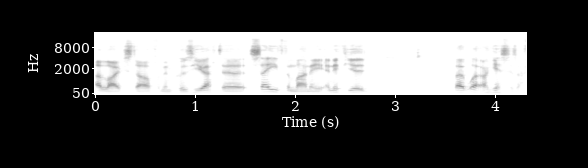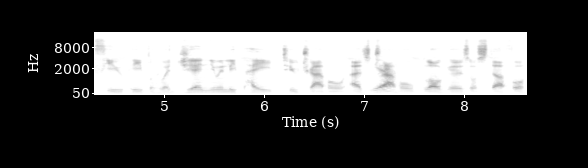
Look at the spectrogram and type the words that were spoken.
a lifestyle for them because you have to save the money, and if you like, well, I guess there's a few people who are genuinely paid to travel as Yeah. travel bloggers or stuff, or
